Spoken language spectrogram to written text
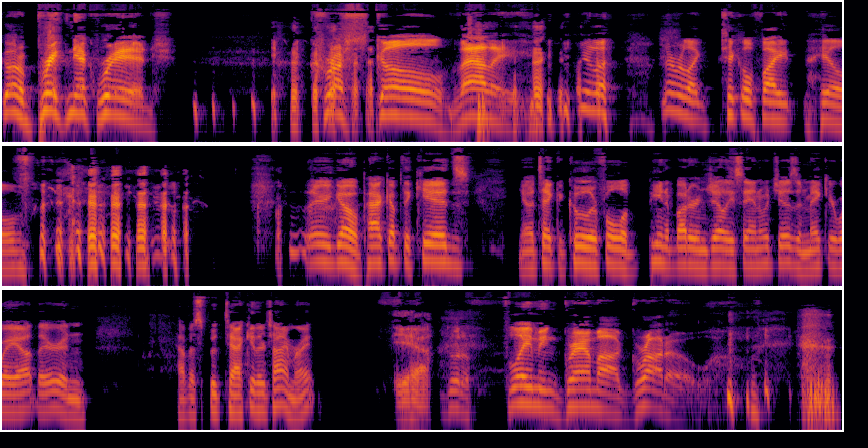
go to Breakneck Ridge, Crush Skull Valley. You're like remember like Tickle Fight Hills. There you go. Pack up the kids. You know, take a cooler full of peanut butter and jelly sandwiches and make your way out there and have a spectacular time, right? yeah. go to Flaming Grandma Grotto.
